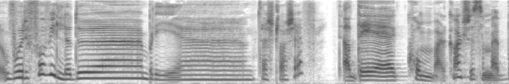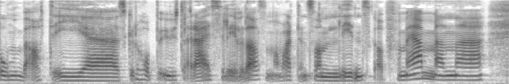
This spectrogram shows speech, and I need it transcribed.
Hvorfor ville du eh, bli eh, Tesla-sjef? Ja, det kom vel kanskje som en bombe at jeg eh, skulle hoppe ut av reiselivet, da, som har vært en sånn lidenskap for meg. Men, eh,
